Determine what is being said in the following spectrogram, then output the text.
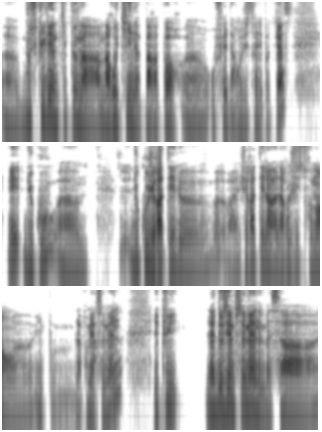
euh, bousculé un petit peu ma, ma routine par rapport au fait d'enregistrer les podcasts. Et du coup, du coup, j'ai raté le, j'ai raté l'enregistrement la première semaine. Et puis, la deuxième semaine, bah,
